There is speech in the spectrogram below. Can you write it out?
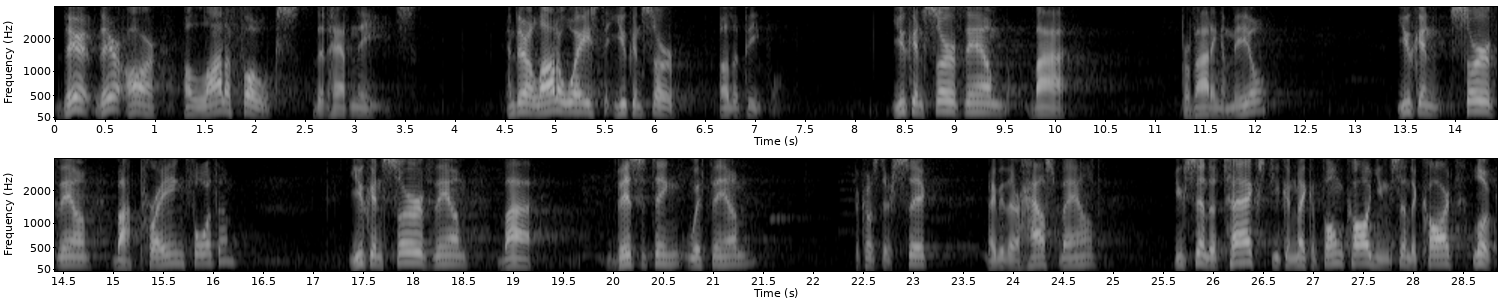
There, there are a lot of folks that have needs, and there are a lot of ways that you can serve other people. You can serve them by providing a meal. You can serve them by praying for them. You can serve them by visiting with them because they're sick, maybe they're housebound. You can send a text, you can make a phone call, you can send a card. Look,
